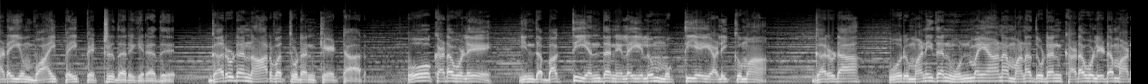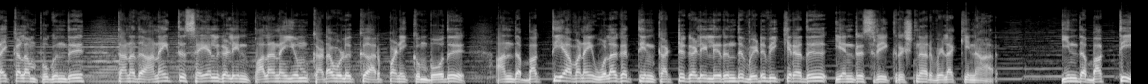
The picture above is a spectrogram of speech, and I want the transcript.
அடையும் வாய்ப்பை பெற்று தருகிறது கருடன் ஆர்வத்துடன் கேட்டார். ஓ கடவுளே இந்த பக்தி எந்த நிலையிலும் முக்தியை அளிக்குமா? கருடா ஒரு மனிதன் உண்மையான மனதுடன் கடவுளிடம் அடைக்கலம் புகுந்து தனது அனைத்து செயல்களின் பலனையும் கடவுளுக்கு அர்ப்பணிக்கும் போது அந்த பக்தி அவனை உலகத்தின் கட்டுகளிலிருந்து விடுவிக்கிறது என்று ஸ்ரீ கிருஷ்ணர் விளக்கினார். இந்த பக்தி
